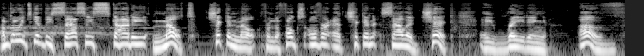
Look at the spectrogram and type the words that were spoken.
I'm going to give the Sassy Scotty Melt, Chicken Melt, from the folks over at Chicken Salad Chick, a rating of...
